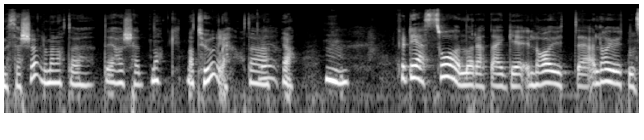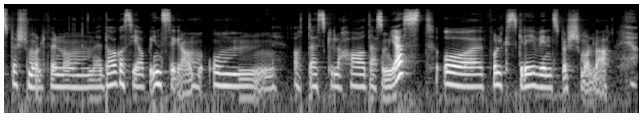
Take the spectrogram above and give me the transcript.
med seg sjøl, men at det, det, har skjedd nok naturlig. Det, ja. Mm. For det jeg så når jeg la ut Jeg la ut noen spørsmål for noen dager siden på Instagram om at jeg skulle ha deg som gjest, og folk skrev inn spørsmål da ja.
